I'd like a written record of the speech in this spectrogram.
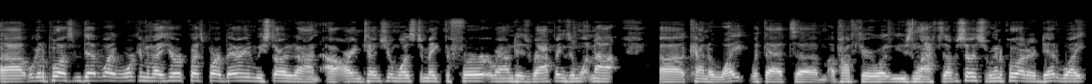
Uh, we're going to pull out some Dead White working on that Hero Quest Barbarian we started on. Uh, our intention was to make the fur around his wrappings and whatnot uh, kind of white with that um, Apothecary White we used in the last episode. So we're going to pull out our Dead White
